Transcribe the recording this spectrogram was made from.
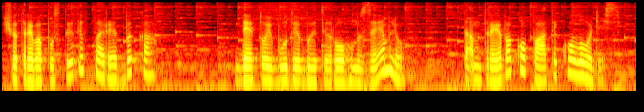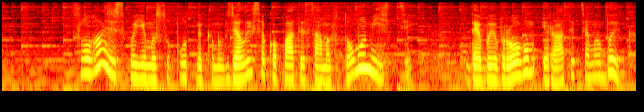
що треба пустити вперед бика. Де той буде бити рогом землю, там треба копати колодязь. Слуга зі своїми супутниками взялися копати саме в тому місці, де бив рогом і ратицями бик.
